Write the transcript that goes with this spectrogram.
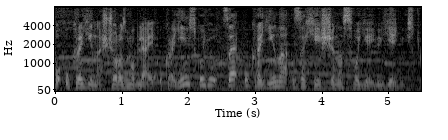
бо Україна, що розмовляє українською, це Україна захищена своєю єдністю.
